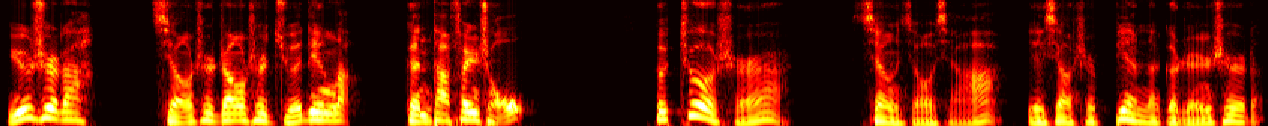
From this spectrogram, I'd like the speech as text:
于是呢，蒋世章是决定了跟他分手。可这时，向小霞也像是变了个人似的，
